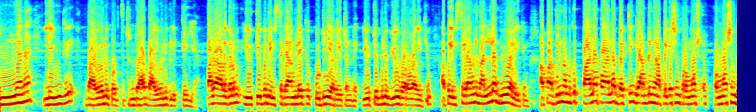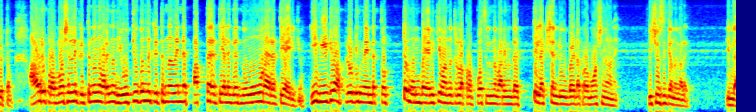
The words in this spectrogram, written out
ഇങ്ങനെ ലിങ്ക് ബയോയിൽ കൊടുത്തിട്ടുണ്ട്. ആ ബയോയിൽ ക്ലിക്ക് ചെയ്യുക. പല ആളുകളും യൂട്യൂബിൽ ഇൻസ്റ്റാഗ്രാമിലേക്ക് കുടിയേറിയിട്ടുണ്ട് യൂട്യൂബിൽ വ്യൂ കുറവായിരിക്കും. അപ്പോൾ ഇൻസ്റ്റാഗ്രാമിൽ നല്ല വ്യൂ ആയിരിക്കും. അപ്പോൾ അതിൽ നമുക്ക് പല പല betting gambling application promotion promotion കിട്ടും. ആ ഒരു പ്രൊമോഷനിൽ കിട്ടുന്നതെന്ന് പറയുന്നത് യൂട്യൂബിൽ നിന്ന് കിട്ടുന്നതിന്റെ പത്തിരട്ടി അല്ലെങ്കിൽ നൂറരട്ടി ആയിരിക്കും. ഈ വീഡിയോ അപ്ലോഡ് ചെയ്യുന്നതിന്റെ തൊട്ട് മുമ്പ് എനിക്ക് വന്നിട്ടുള്ള പ്രൊപ്പോസൽ എന്ന് പറയുന്നത് എട്ട് ലക്ഷം രൂപയുടെ പ്രൊമോഷനാണ് വിശ്വസിക്കാം നിങ്ങൾ ഇല്ല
